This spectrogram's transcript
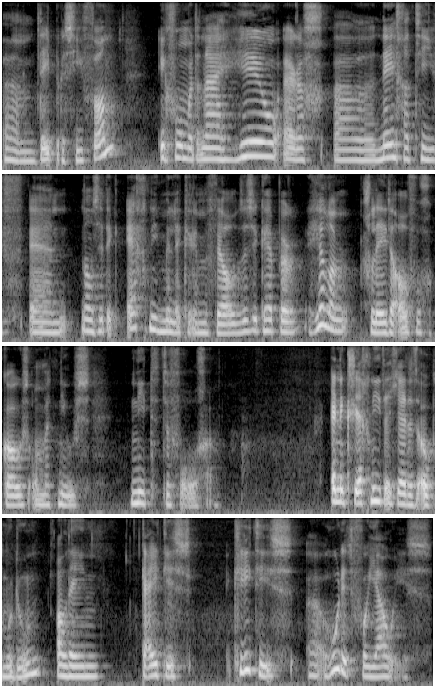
um, depressief van. Ik voel me daarna heel erg uh, negatief en dan zit ik echt niet meer lekker in mijn vel. Dus ik heb er heel lang geleden al voor gekozen om het nieuws niet te volgen. En ik zeg niet dat jij dat ook moet doen, alleen kijk eens kritisch uh, hoe dit voor jou is.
